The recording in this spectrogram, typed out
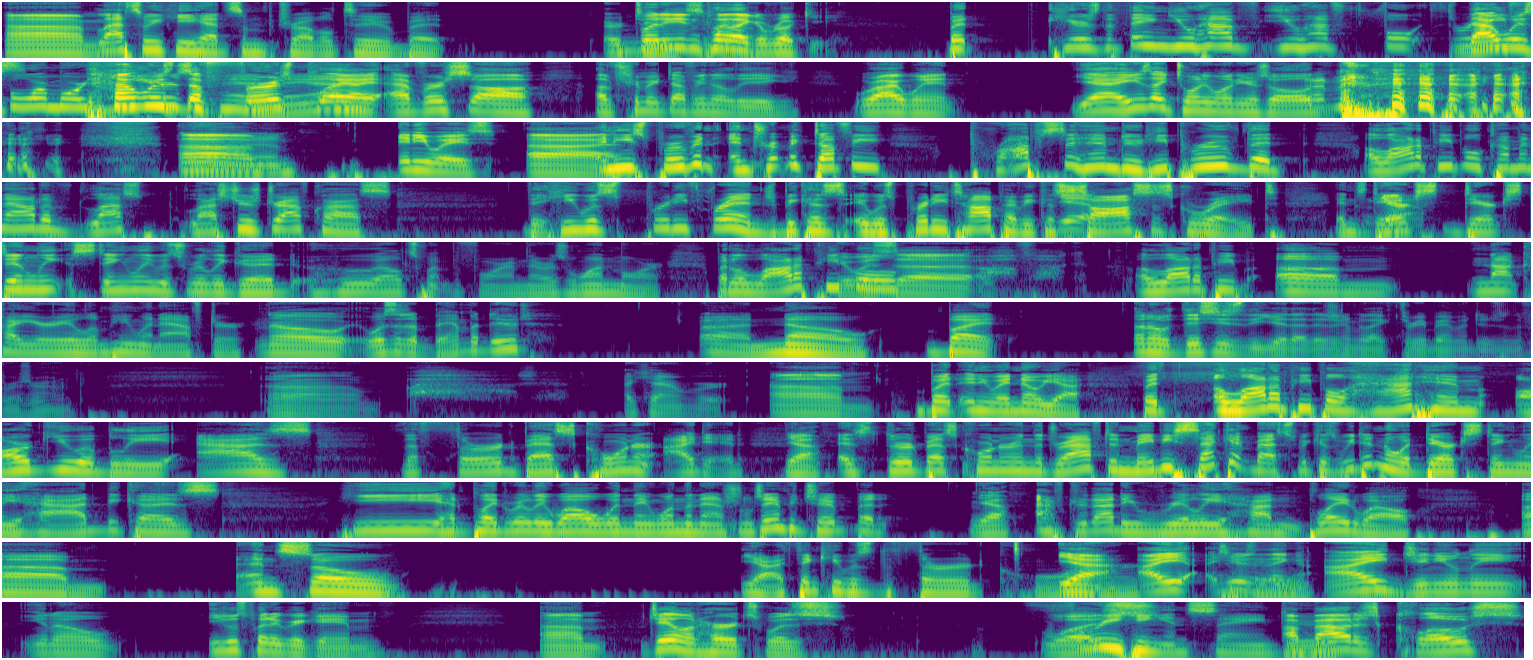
Um, Last week he had some trouble too, but or but he didn't play like a rookie. But here's the thing: you have you have four, three, That was- four more That was the him, first play I ever saw of Trent McDuffie in the league where I went, "Yeah, he's like 21 years old." Oh, um. Anyways, uh, and he's proven. And Trent McDuffie, props to him, dude. He proved that a lot of people coming out of last last year's draft class that he was pretty fringe because it was pretty top heavy. Because Yeah. Sauce is great, and Yeah. Derek Derek Stingley Stingley was really good. Who else went before him? There was one more, but a lot of it people, was uh, oh fuck, a lot of people, um, not Kaiir Elam. He went after. no, was it a Bama dude? Uh, no, but Oh no, this is the year that there's gonna be like three Bama dudes in the first round. Um, shit, I can't remember. Um, but anyway, no, yeah. But a lot of people had him arguably as the third best corner. I did. Yeah. As third best corner in the draft and maybe second best because we didn't know what Derek Stingley had because he had played really well when they won the national championship, but yeah, after that he really hadn't played well. Um and so yeah, I think he was the third corner. yeah. I here's the thing. I genuinely, you know, Eagles played a great game. Um, Jalen Hurts was was freaking insane, dude. about as close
